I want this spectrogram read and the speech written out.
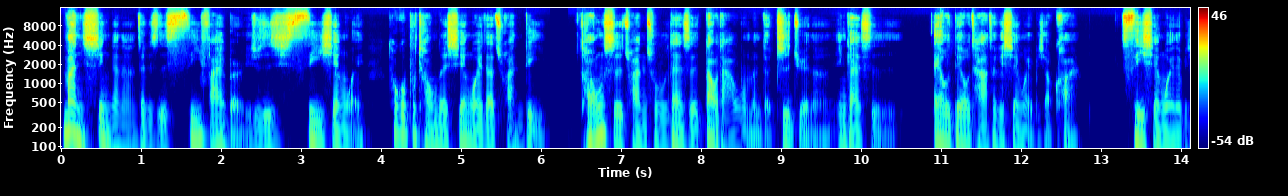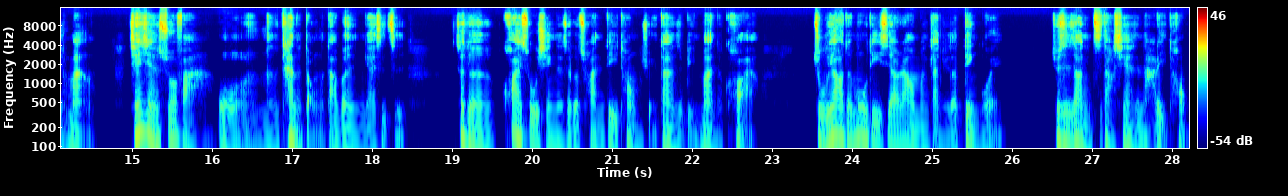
慢性的呢，这个是 C fiber，也就是 C 纤维，透过不同的纤维在传递，同时传出，但是到达我们的知觉呢，应该是 L delta 这个纤维比较快，C 纤维的比较慢。哦浅显的说法，我们看得懂，大部分应该是指这个快速型的这个传递痛觉，当然是比慢的快啊。主要的目的是要让我们感觉到定位，就是让你知道现在是哪里痛。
